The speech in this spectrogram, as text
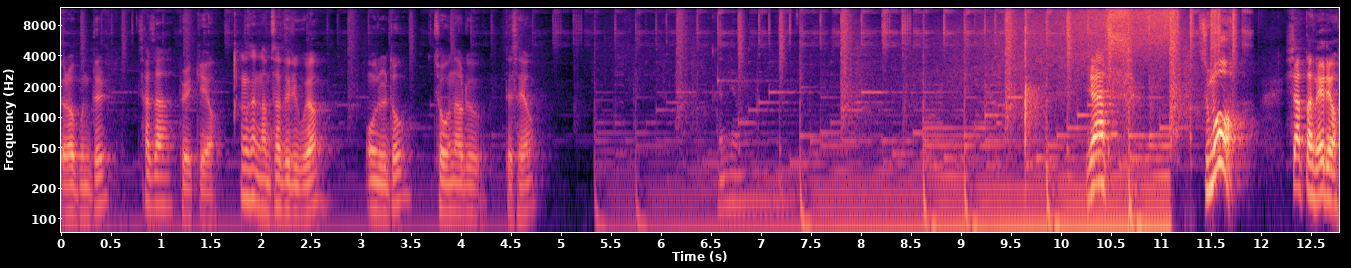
여러분들 찾아뵐게요. 항상 감사드리고요. 오늘도 좋은 하루 되세요. 안녕. 야스! 주모! 샷다 내려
